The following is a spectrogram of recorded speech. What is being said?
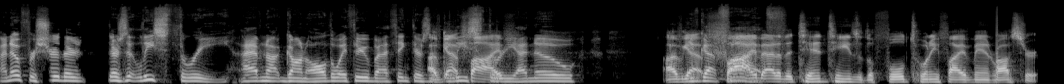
I know for sure there's there's at least three. I have not gone all the way through, but I think there's I've at least five. three. I know I've got, got five, five, out of the 10 teams with a full 25 man roster.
